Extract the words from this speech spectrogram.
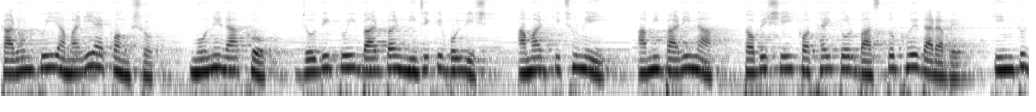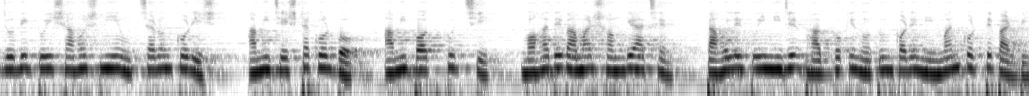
কারণ তুই আমারই এক অংশ। মনে রাখো, যদি তুই বারবার নিজেকে বলিস, আমার কিছু নেই, আমি পারি না, তবে সেই কথাই তোর বাস্তব হয়ে দাঁড়াবে। কিন্তু যদি তুই সাহস নিয়ে উচ্চারণ করিস, আমি চেষ্টা করব, আমি পথ খুঁজছি, মহাদেব আমার সঙ্গে আছেন। তাহলে তুই নিজের ভাগ্যকে নতুন করে নির্মাণ করতে পারবি।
